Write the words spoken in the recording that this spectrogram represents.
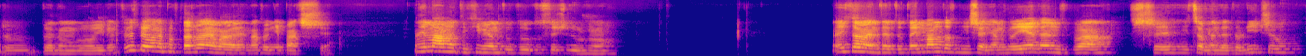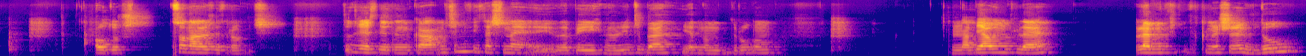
Żeby wiadomo było ich więcej. Zresztą one powtarzają, ale na to nie patrzcie. No i mamy tych imion tu, tu dosyć dużo. No i co będę tutaj? Mam do zliczenia. No 1, 2, 3 i co będę to liczył? Otóż, co należy zrobić? Tu gdzie jest jedynka? Musimy wpisać najlepiej liczbę, jedną, drugą. Na białym tle, lewy przycisk myszy w dół.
